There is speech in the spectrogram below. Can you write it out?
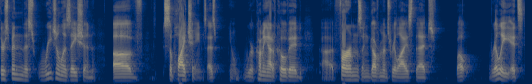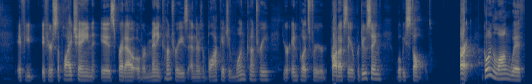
there's been this regionalization of supply chains as you know we're coming out of COVID. Uh, firms and governments realize that well, really, it's if you if your supply chain is spread out over many countries and there's a blockage in one country, your inputs for your products that you're producing will be stalled. All right, going along with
